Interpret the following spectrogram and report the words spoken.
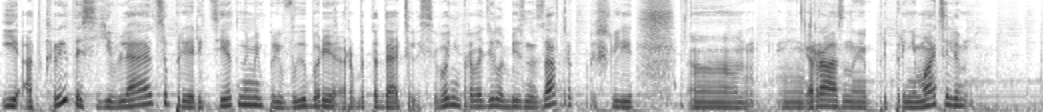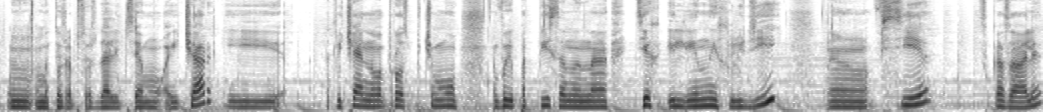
и открытость являются приоритетными при выборе работодателя. Сегодня проводила бизнес-завтрак, пришли э, разные предприниматели, мы тоже обсуждали тему HR, и отвечая на вопрос, почему вы подписаны на тех или иных людей, э, все сказали,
